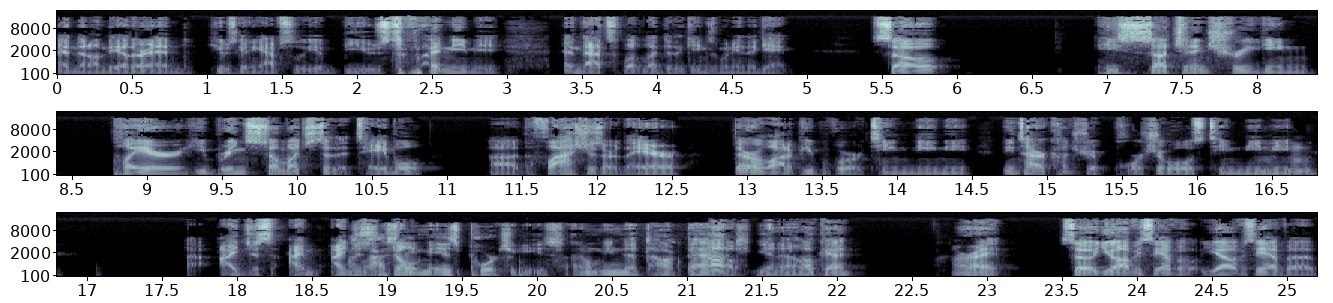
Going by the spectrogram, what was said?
And then on the other end, he was getting absolutely abused by Nimi. And that's what led to the Kings winning the game. So he's such an intriguing player. He brings so much to the table. Uh, the flashes are there. There are a lot of people who are Team Nimi. The entire country of Portugal is Team Nimi. Mm-hmm. I just, I, I My just last don't. is Portuguese. I don't mean to talk bad. Oh, you know. Okay. All right. So you obviously have a, you obviously have a,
